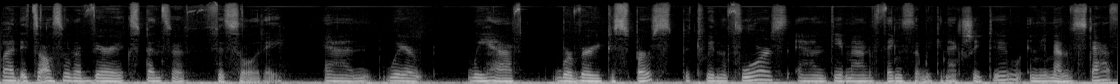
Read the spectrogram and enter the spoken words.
but it's also a very expensive facility, and we're we have we're very dispersed between the floors and the amount of things that we can actually do and the amount of staff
